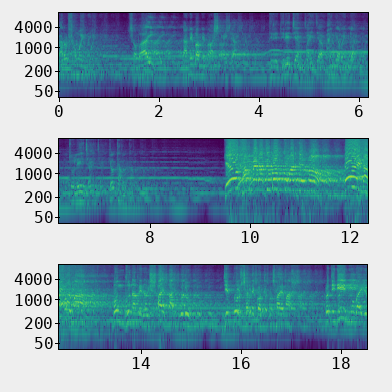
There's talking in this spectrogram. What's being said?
কারও সময় নেই। সবাই ডানে বামে পাশ কাইটা। ধীরে ধীরে জ্যাম ভাইজা ভাঙ্গা ভাঙ্গা চলেই যায়। কেউ থামে থাম কেউ থামবে না যুবক তোমার জন্য। এই না বন্ধু নামের ওই শয়তানগুলো যে তোর সাথে গত ছয় মাস প্রতিদিন মোবাইলে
